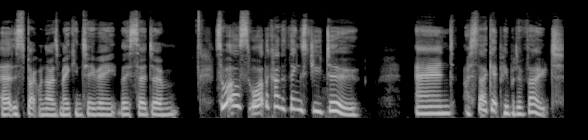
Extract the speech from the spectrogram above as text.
uh, this is back when I was making TV. They said, um, "So what else? What other kind of things do you do?" And I said, "I get people to vote.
